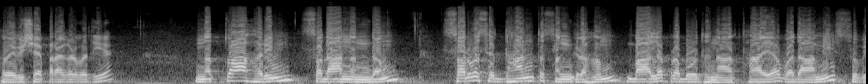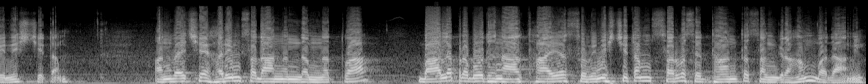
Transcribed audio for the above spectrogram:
હવે વિષય પર આગળ વધીએ. નત્વા હરિમ સદાનંદમ સર્વસિદ્ધાંત સંગ્રહમ બાલ પ્રબોધનાર્થાય વદામી સુવિનિશ્ચિતમ. અન્વય છે હરિમ સદાનંદમ નત્વા બાલ પ્રબોધનાર્થાય સુવિનિશ્ચિતમ સર્વ સિદ્ધાંત સંગ્રહમ વદામી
